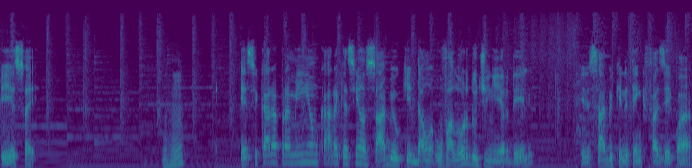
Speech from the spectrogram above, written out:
Isso aí. Uhum. Esse cara, para mim, é um cara que, assim, ó, sabe o que dá o valor do dinheiro dele. Ele sabe o que ele tem que fazer com, a,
